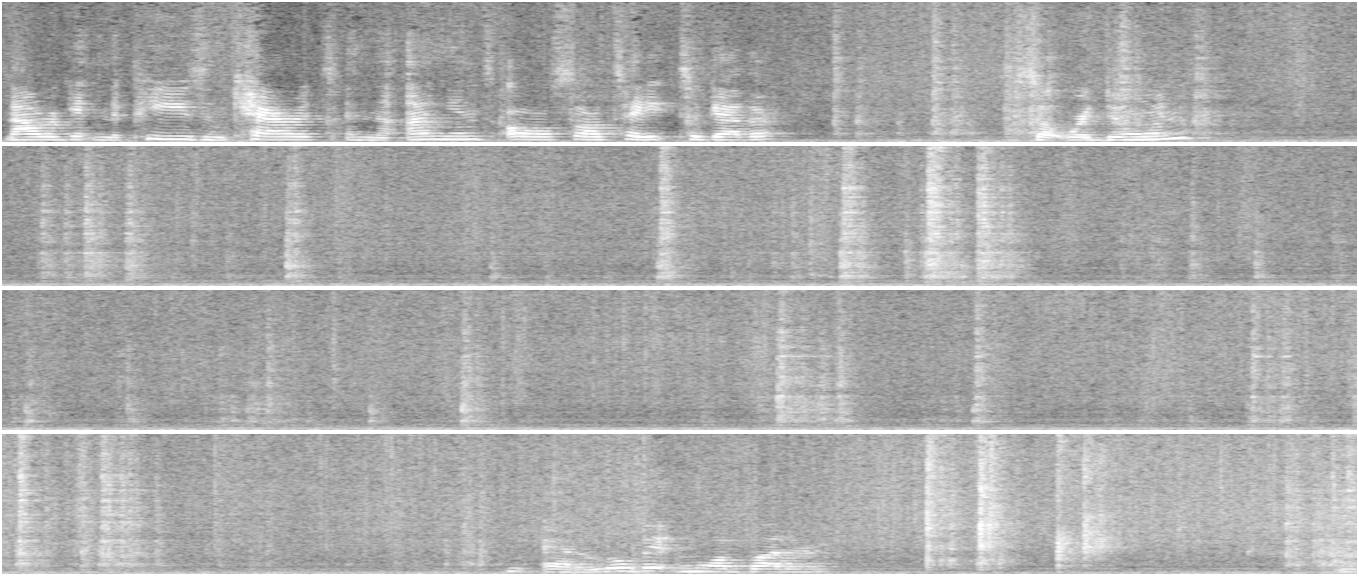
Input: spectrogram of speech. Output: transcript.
Now we're getting the peas and carrots and the onions all sauteed together. So we're doing. add a little bit more butter I'm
